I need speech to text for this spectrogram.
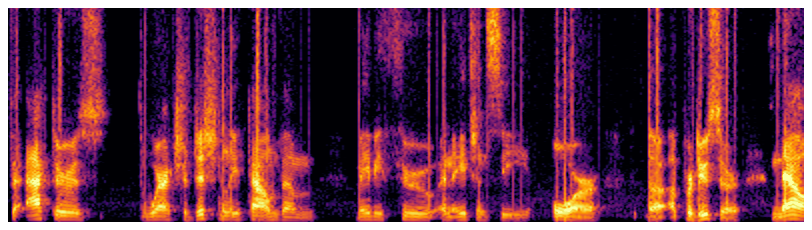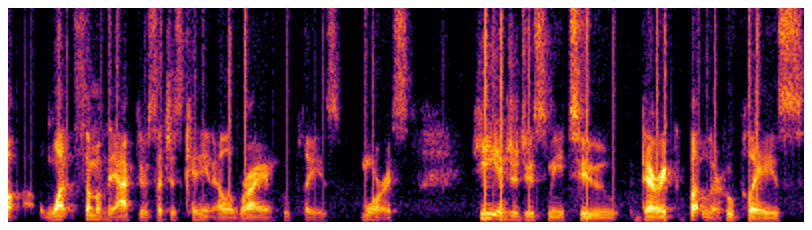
the actors, where I traditionally found them, maybe through an agency or uh, a producer, now one, some of the actors, such as Kenyon L. O'Brien, who plays Morris, he introduced me to Derek Butler, who plays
